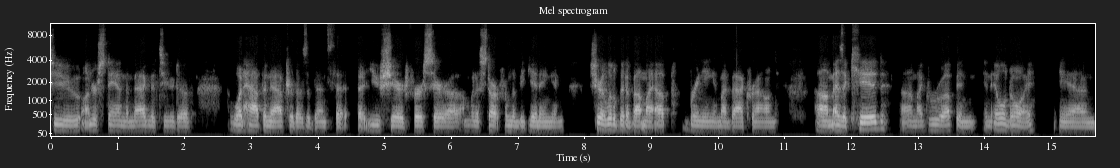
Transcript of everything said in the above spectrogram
to understand the magnitude of what happened after those events that, that you shared first, Sara, I'm going to start from the beginning and share a little bit about my upbringing and my background. Um, as a kid, um, I grew up in, in Illinois and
